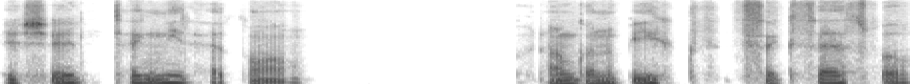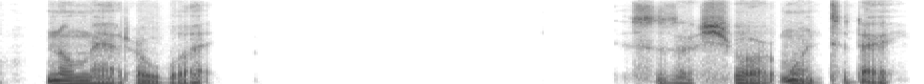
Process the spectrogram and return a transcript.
It shouldn't take me that long. But I'm going to be successful no matter what. This is a short one today.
